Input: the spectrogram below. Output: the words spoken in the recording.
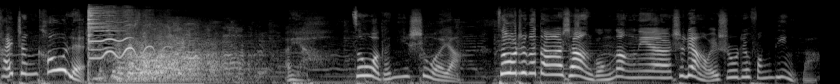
还真扣了。哎呀，走，我跟你说呀，走这个打赏功能呢，是两位数就封顶了。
